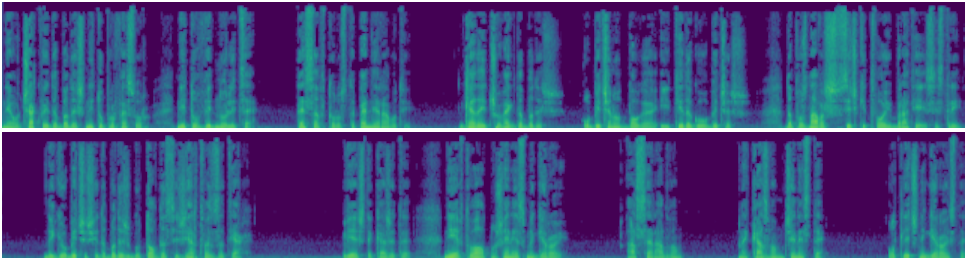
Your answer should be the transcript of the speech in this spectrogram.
Не очаквай да бъдеш нито професор, нито видно лице. Те са второстепенни работи. Гледай човек да бъдеш, обичан от Бога и ти да го обичаш, да познаваш всички твои братя и сестри, да ги обичаш и да бъдеш готов да се жертваш за тях. Вие ще кажете, ние в това отношение сме герои. Аз се радвам. Не казвам, че не сте. Отлични герои сте.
